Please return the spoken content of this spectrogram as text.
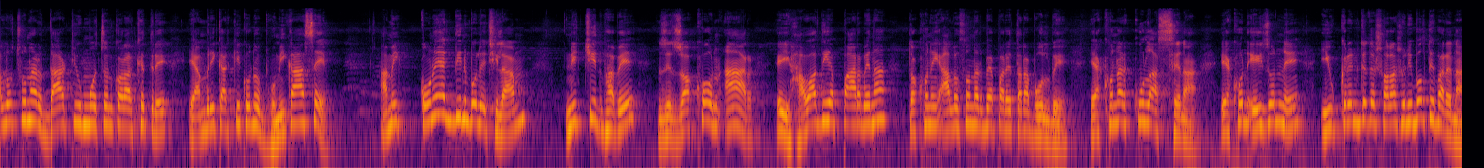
আলোচনার দ্বারটি উন্মোচন করার ক্ষেত্রে আমেরিকার কি কোনো ভূমিকা আছে? আমি কোনো একদিন বলেছিলাম নিশ্চিতভাবে যে যখন আর এই হাওয়া দিয়ে পারবে না, তখন এই আলোচনার ব্যাপারে তারা বলবে, এখন আর কুল আসছে না। এখন এই জন্যে ইউক্রেনকে তো সরাসরি বলতে পারে না।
